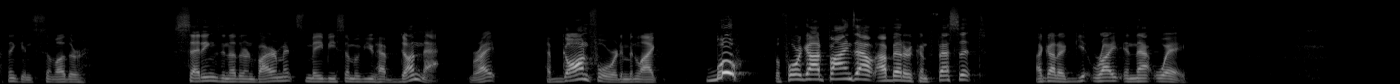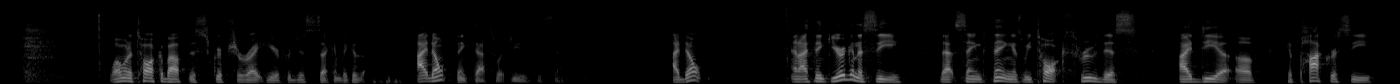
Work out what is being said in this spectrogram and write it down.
I think in some other settings and other environments, maybe some of you have done that, right? Have gone forward and been like, woo, before God finds out, I better confess it. I got to get right in that way. Well, I want to talk about this scripture right here for just a second because I don't think that's what Jesus is saying. I don't. And I think you're going to see that same thing as we talk through this idea of hypocrisy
